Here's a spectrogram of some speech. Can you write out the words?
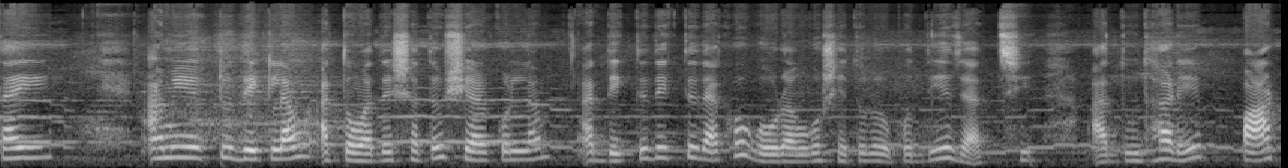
তাই আমি একটু দেখলাম আর তোমাদের সাথেও শেয়ার করলাম। আর দেখতে দেখতে দেখো গৌরাঙ্গ সেতুর ওপর দিয়ে যাচ্ছি আর দুধারে পাট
